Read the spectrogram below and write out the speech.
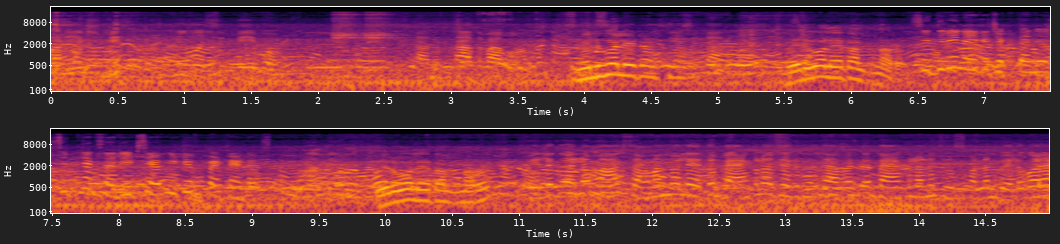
వరలక్ష్మి వివో తాతబాబు వెలుగు వాళ్ళు ఏంటంటున్నారు వెలుగు వాళ్ళు ఏంటంటున్నారు సిద్ధి వినాయక చెప్తాను. సిద్ధి సార్ ఇటు ఇటు పెట్టండి వెలుగు వాళ్ళు ఏంటంటున్నారు వెలుగులో మాకు సంబంధం లేదు. బ్యాంకులో జరిగింది కాబట్టి బ్యాంకులోనే చూసుకోండి వెలుగులో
